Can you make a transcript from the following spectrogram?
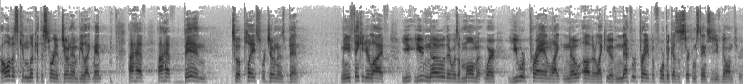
All of us can look at the story of Jonah and be like, man, I have, I have been to a place where Jonah has been. I mean, you think in your life, you, you know there was a moment where you were praying like no other, like you have never prayed before because of circumstances you've gone through.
